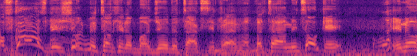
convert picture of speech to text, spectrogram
Of course, they should be talking about Joe the taxi driver, but um, it's okay. You know?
